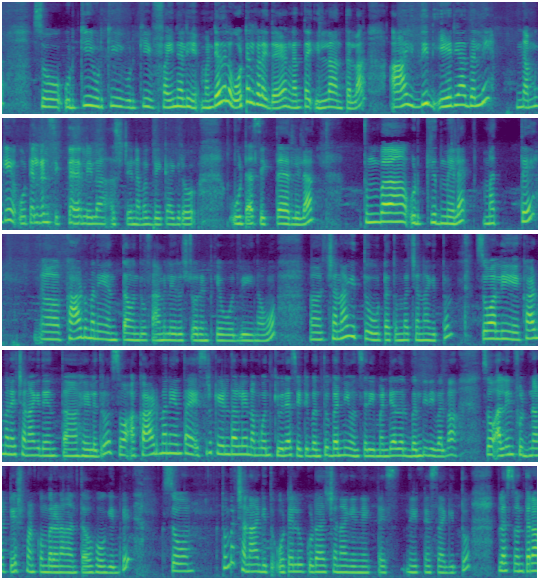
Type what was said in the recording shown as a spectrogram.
ಸೊ ಹುಡ್ಕಿ ಹುಡ್ಕಿ ಹುಡ್ಕಿ ಫೈನಲಿ ಮಂಡ್ಯದಲ್ಲಿ ಹೋಟೆಲ್ಗಳಿದೆ, ಹಂಗಂತ ಇಲ್ಲ ಅಂತಲ್ಲ. ಆ ಇದ್ದಿದ್ದ ಏರಿಯಾದಲ್ಲಿ ನಮಗೆ ಹೋಟೆಲ್ಗಳು ಸಿಗ್ತಾ ಇರಲಿಲ್ಲ. ಅಷ್ಟೇ ನಮಗೆ ಬೇಕಾಗಿರೋ ಊಟ ಸಿಗ್ತಾ ಇರಲಿಲ್ಲ. ತುಂಬ ಹುಡುಕಿದ ಮೇಲೆ ಮತ್ತೆ ಕಾಡು ಮನೆ ಅಂತ ಒಂದು ಫ್ಯಾಮಿಲಿ ರೆಸ್ಟೋರೆಂಟ್ಗೆ ಹೋದ್ವಿ ನಾವು. ಚೆನ್ನಾಗಿತ್ತು ಊಟ, ತುಂಬ ಚೆನ್ನಾಗಿತ್ತು. ಸೊ ಅಲ್ಲಿ ಕಾಡು ಮನೆ ಚೆನ್ನಾಗಿದೆ ಅಂತ ಹೇಳಿದರು. ಸೊ ಆ ಕಾಡು ಮನೆ ಅಂತ ಹೆಸರು ಕೇಳಿದಾಗಲೇ ನಮಗೊಂದು ಕ್ಯೂರಿಯಾಸಿಟಿ ಬಂತು. ಬನ್ನಿ ಒಂದು ಸರಿ ಮಂಡ್ಯದಲ್ಲಿ ಬಂದಿದ್ದೀವಲ್ವಾ ಸೊ ಅಲ್ಲಿನ ಫುಡ್ನ ಟೇಸ್ಟ್ ಮಾಡ್ಕೊಂಬರೋಣ ಅಂತ ಹೋಗಿದ್ವಿ. ಸೊ ತುಂಬ ಚೆನ್ನಾಗಿತ್ತು. ಹೋಟೆಲು ಕೂಡ ಚೆನ್ನಾಗಿ ನೀಟ್ನೆಸ್ ನೀಟ್ನೆಸ್ ಆಗಿತ್ತು. ಪ್ಲಸ್ ಒಂಥರ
